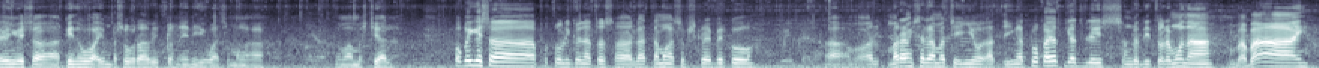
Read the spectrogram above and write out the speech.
ayun guys ah, kinuha yung basura rito na iniiwan sa mga namamasyal. Okay guys ah, putulin ko na to sa lahat ng mga subscriber ko. Ah, maraming salamat sa inyo at ingat po kayo at God bless. Hanggang dito lang muna. Bye bye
